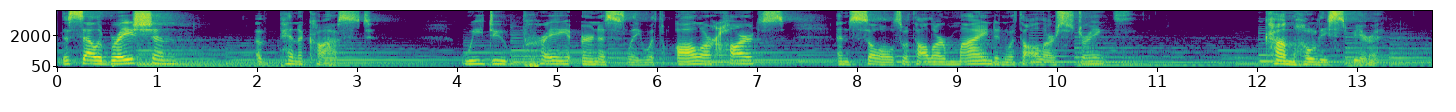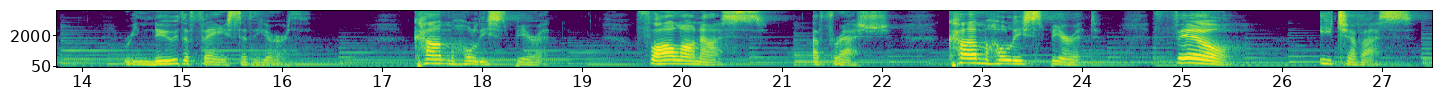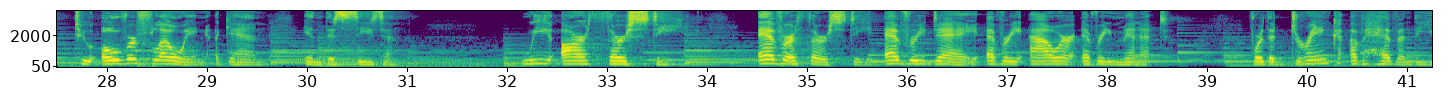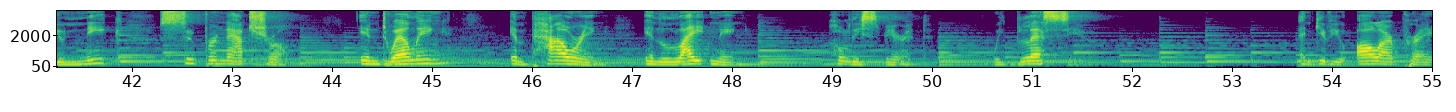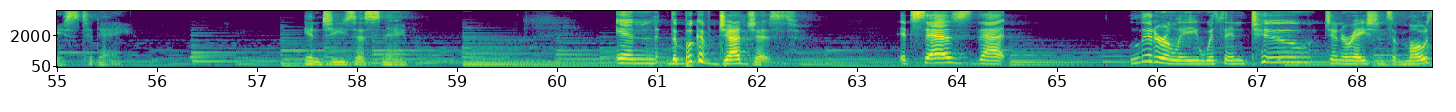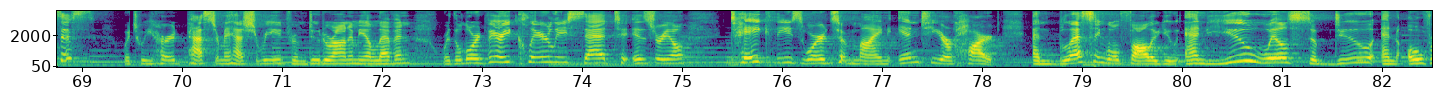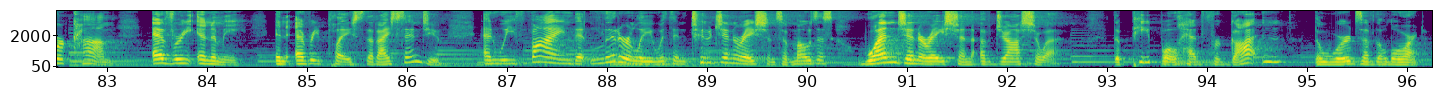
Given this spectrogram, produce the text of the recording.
the celebration of Pentecost, we do pray earnestly with all our hearts and souls, with all our mind and with all our strength. Come, Holy Spirit, renew the face of the earth. Come, Holy Spirit, fall on us afresh. Come, Holy Spirit, fill each of us to overflowing again in this season. We are thirsty, ever thirsty, every day, every hour, every minute for the drink of heaven, the unique, supernatural, indwelling, empowering, enlightening Holy Spirit. We bless you and give you all our praise today. In Jesus' name. In the book of Judges, it says that literally within two generations of Moses, which we heard Pastor Mahesh read from Deuteronomy 11, where the Lord very clearly said to Israel, Take these words of mine into your heart, and blessing will follow you, and you will subdue and overcome every enemy in every place that I send you. And we find that literally within two generations of Moses, one generation of Joshua, the people had forgotten the words of the Lord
